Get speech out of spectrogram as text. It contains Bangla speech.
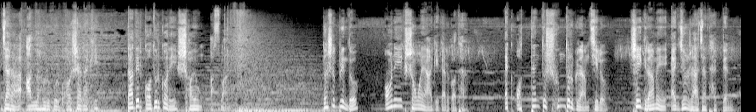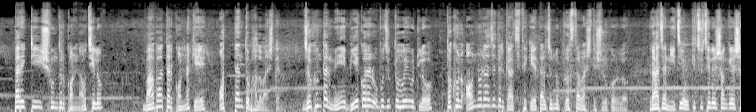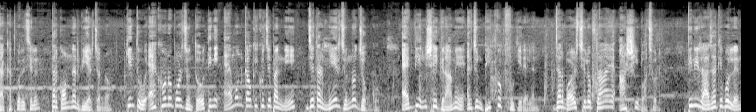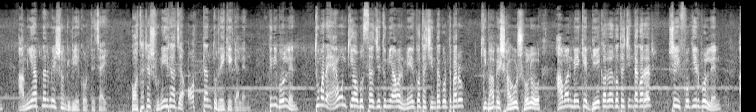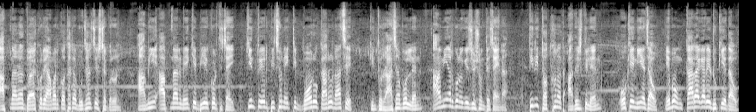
যারা আল্লাহর উপর ভরসা রাখে, তাদের কদর করে স্বয়ং আসমান। দর্শকবৃন্দ, অনেক সময় আগেকার কথা। এক অত্যন্ত সুন্দর গ্রাম ছিল। সেই গ্রামে একজন রাজা থাকতেন। তার একটি সুন্দর কন্যাও ছিল। বাবা তার কন্যাকে অত্যন্ত ভালোবাসতেন। যখন তার মেয়ে বিয়ে করার উপযুক্ত হয়ে উঠল, তখন অন্য রাজাদের কাছ থেকে তার জন্য প্রস্তাব আসতে শুরু করল। রাজা নিজেও কিছু ছেলের সঙ্গে সাক্ষাৎ করেছিলেন তার কন্যার বিয়ের জন্য। কিন্তু এখনও পর্যন্ত তিনি এমন কাউকে খুঁজে পাননি যে তার মেয়ের জন্য যোগ্য। একদিন সেই গ্রামে একজন ভিক্ষুক ফুকির এলেন, যার বয়স ছিল প্রায় আশি বছর। তিনি রাজাকে বললেন, আমি আপনার মেয়ের সঙ্গে বিয়ে করতে চাই। কথাটা শুনেই রাজা অত্যন্ত রেগে গেলেন। তিনি বললেন তোমার এমন কি অবস্থা যে তুমি আমার মেয়ের কথা চিন্তা করতে পারো? কীভাবে সাহস হলো আমার মেয়েকে বিয়ে করার কথা চিন্তা করার? সেই ফকির বললেন, আপনারা দয়া করে আমার কথাটা বোঝার চেষ্টা করুন। আমি আপনার মেয়েকে বিয়ে করতে চাই, কিন্তু এর পিছনে একটি বড় কারণ আছে। কিন্তু রাজা বললেন, আমি আর কোনো কিছু শুনতে চাই না। তিনি তৎক্ষণাৎ আদেশ দিলেন, ওকে নিয়ে যাও এবং কারাগারে ঢুকিয়ে দাও।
